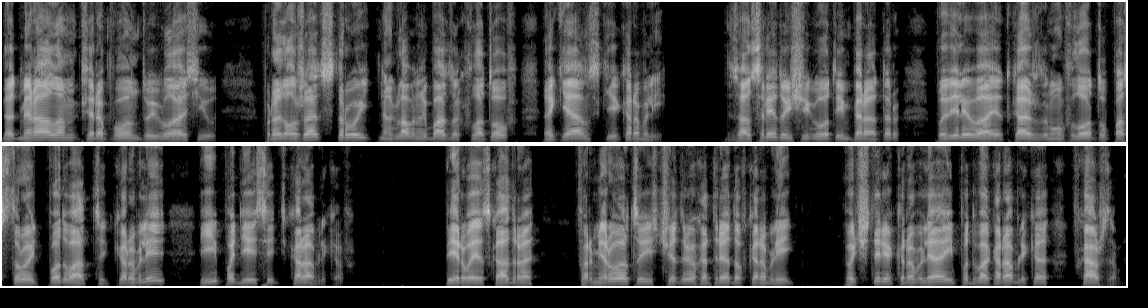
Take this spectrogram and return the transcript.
Адмиралам Ферапонту и Власию продолжать строить на главных базах флотов океанские корабли. За следующий год император повелевает каждому флоту построить по 20 кораблей и по 10 корабликов. Первая эскадра формируется из четырех отрядов кораблей, по четыре корабля и по два кораблика в каждом.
